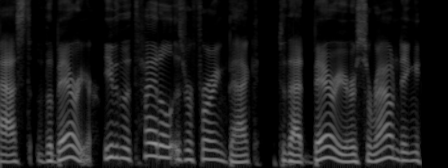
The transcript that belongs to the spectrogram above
past the barrier. Even the title is referring back to that barrier surrounding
